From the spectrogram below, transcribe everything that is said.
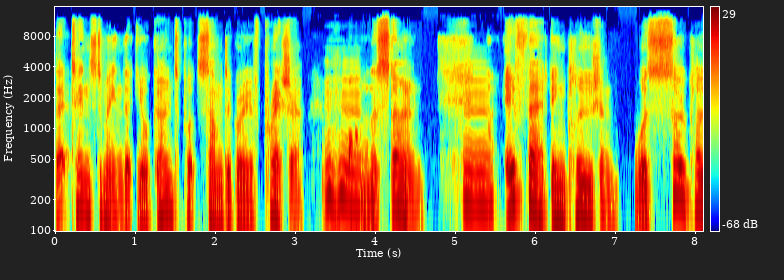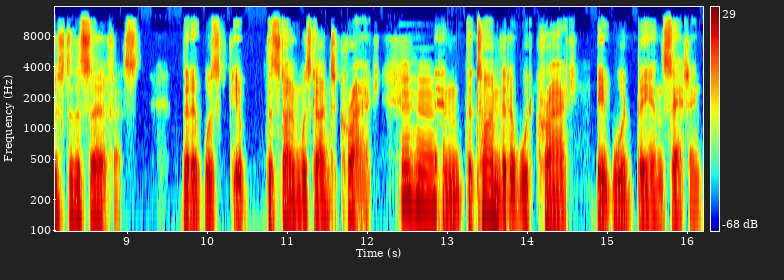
That tends to mean that you're going to put some degree of pressure mhm, on the stone. mm. If that inclusion was so close to the surface that it was, it, the stone was going to crack, Mhm. then the time that it would crack, it would be in setting.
